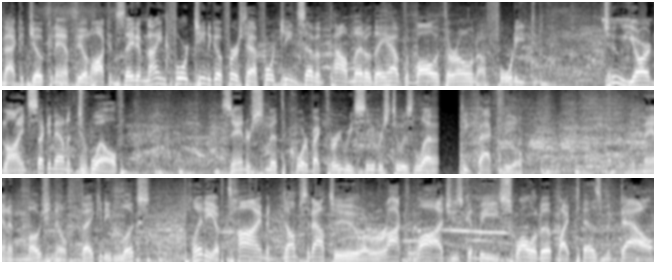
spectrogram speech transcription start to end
Back at Joe Kinnan Field, Hawkins Stadium. 9.14 to go first half. 14-7 Palmetto. They have the ball at their own 42-yard line. Second down and 12. Xander Smith, the quarterback. Three receivers to his left. Deep backfield. Man in motion. He'll fake it. He looks plenty of time and dumps it out to a Rock Lodge, who's going to be swallowed up by Tez McDowell.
